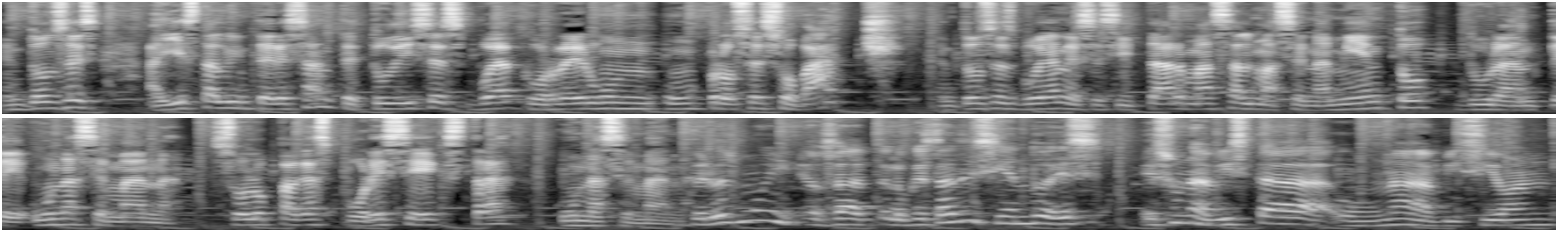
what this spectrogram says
Entonces, ahí está lo interesante. Tú dices, voy a correr un, un, proceso batch, entonces voy a necesitar más almacenamiento durante una semana. Solo pagas por ese extra una semana. Pero es muy, o sea, lo que estás diciendo es, es una vista o una visión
